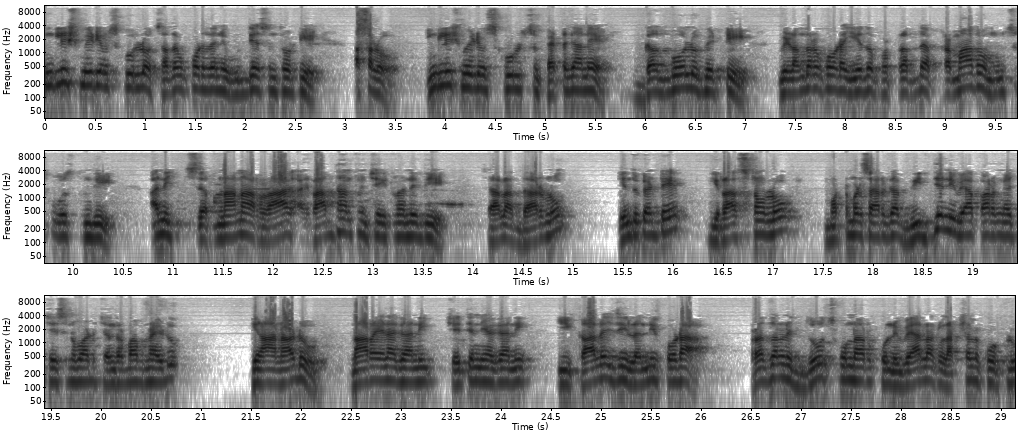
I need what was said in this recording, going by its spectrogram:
ఇంగ్లీష్ మీడియం స్కూల్లో చదవకూడదనే ఉద్దేశంతో అసలు ఇంగ్లీష్ మీడియం స్కూల్స్ పెట్టగానే గగ్గోలు పెట్టి వీళ్ళందరూ కూడా ఏదో పెద్ద ప్రమాదం ముంచుకు వస్తుంది అని నానా రా రాద్ధాంతం చేయటం అనేది చాలా దారుణం. ఎందుకంటే ఈ రాష్ట్రంలో మొట్టమొదటిసారిగా విద్యని వ్యాపారంగా చేసిన వాడు చంద్రబాబు నాయుడు. ఈ ఆనాడు నారాయణ కానీ చైతన్య కానీ ఈ కాలేజీలన్నీ కూడా ప్రజల్ని దోచుకున్నారు. కొన్ని వేల లక్షల కోట్లు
